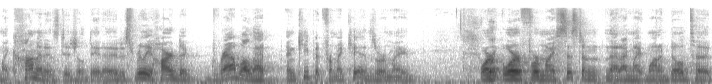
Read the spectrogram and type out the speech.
my comment is digital data. It's really hard to grab all that and keep it for my kids or my or Well- or for my system that I might want to build to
